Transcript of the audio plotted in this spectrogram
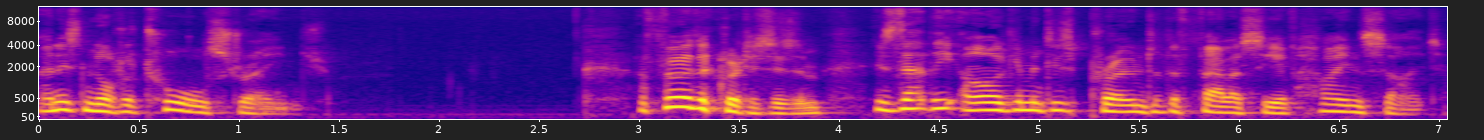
and is not at all strange. A further criticism is that the argument is prone to the fallacy of hindsight.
